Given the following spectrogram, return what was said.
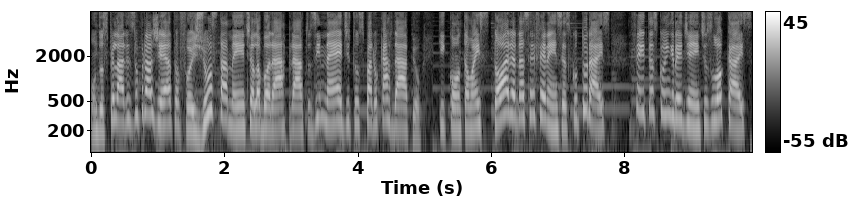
Um dos pilares do projeto foi justamente elaborar pratos inéditos para o cardápio, que contam a história das referências culturais feitas com ingredientes locais.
